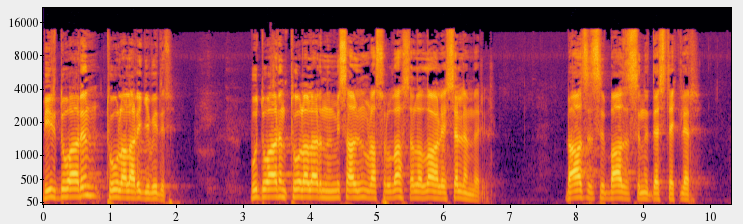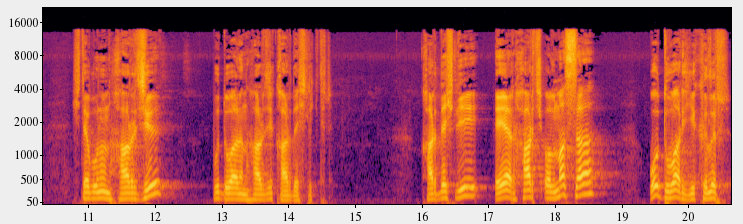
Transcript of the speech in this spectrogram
bir duvarın tuğlaları gibidir. Bu duvarın tuğlalarının misalini Resulullah sallallahu aleyhi ve sellem veriyor. Bazısı bazısını destekler. İşte bunun harcı, bu duvarın harcı kardeşliktir. Kardeşliği eğer harç olmazsa o duvar yıkılır.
